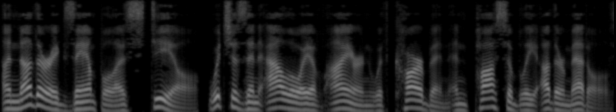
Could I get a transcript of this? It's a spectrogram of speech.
Another example is steel, which is an alloy of iron with carbon and possibly other metals.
